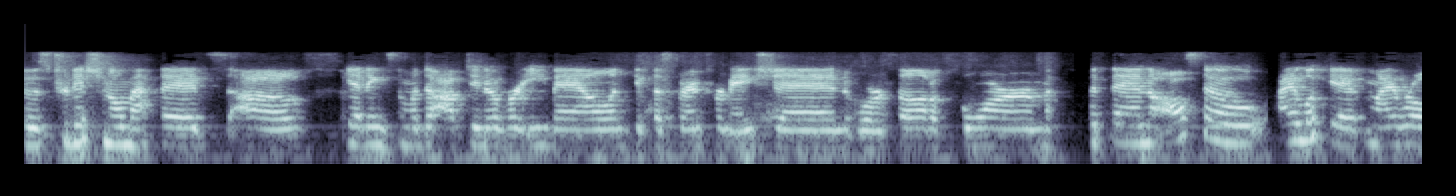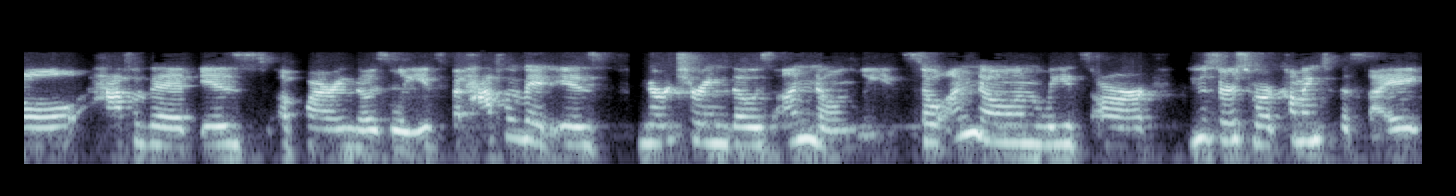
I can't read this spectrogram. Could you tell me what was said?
those traditional methods of getting someone to opt in over email and give us their information or fill out a form. But then also, I look at my role, half of it is acquiring those leads, but half of it is nurturing those unknown leads. So, unknown leads are users who are coming to the site,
